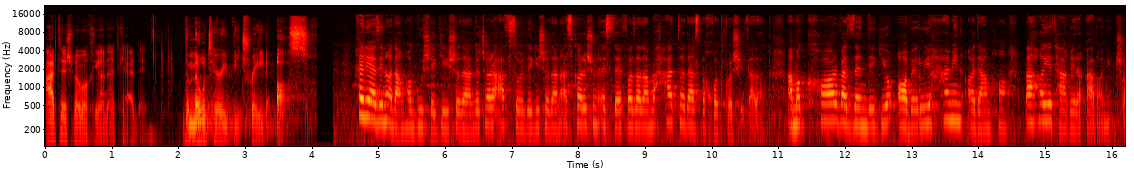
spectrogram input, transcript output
ارتش به ما خیانت کرده. The military betrayed us. خیلی از این آدم ها گوشگیر شدن دچار افسردگی شدن از کارشون استعفا زدن و حتی دست به خودکشی زدن. اما کار و زندگی و آبروی همین آدم ها بهای تغییر قوانین شد.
